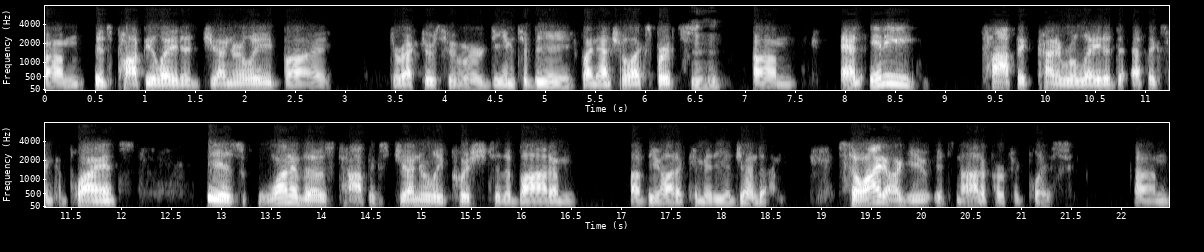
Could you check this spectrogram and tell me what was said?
Um, it's populated generally by directors who are deemed to be financial experts. Mm-hmm. Um, and any topic kind of related to ethics and compliance is one of those topics generally pushed to the bottom of the audit committee agenda. So I'd argue it's not a perfect place. Um,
